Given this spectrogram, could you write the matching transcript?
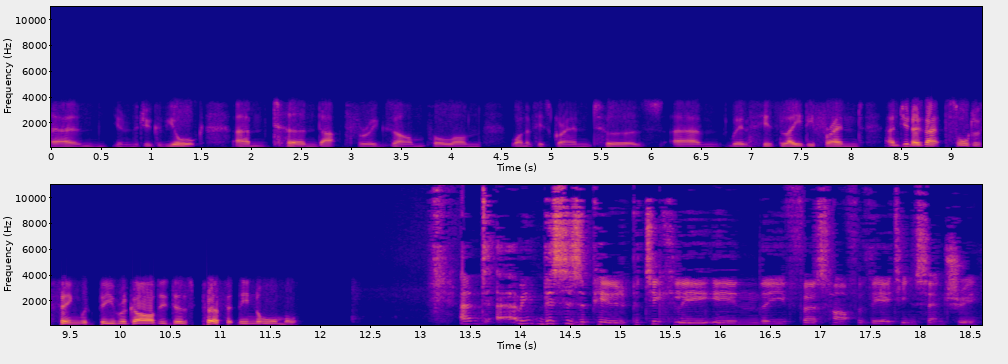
um, you know, the Duke of York um, turned up, for example, on one of his grand tours um, with his lady friend, and you know that sort of thing would be regarded as perfectly normal. And I mean, this is a period, particularly in the first half of the 18th century,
